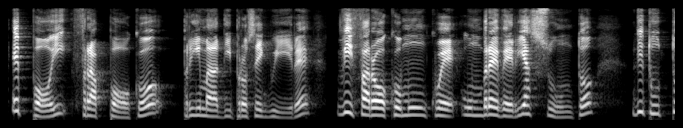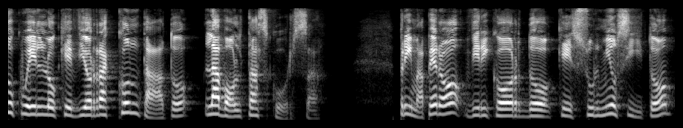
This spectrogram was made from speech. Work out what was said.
e poi fra poco, prima di proseguire, vi farò comunque un breve riassunto di tutto quello che vi ho raccontato la volta scorsa. Prima però vi ricordo che sul mio sito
